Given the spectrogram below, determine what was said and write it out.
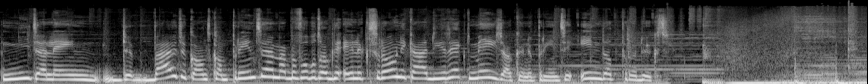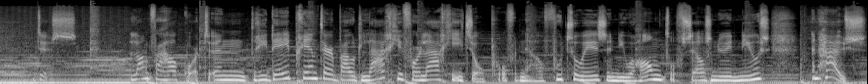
niet alleen de buitenkant kan printen, maar bijvoorbeeld ook de elektronica direct mee zou kunnen printen in dat product. Dus, Lang verhaal kort. Een 3D-printer bouwt laagje voor laagje iets op. Of het nou voedsel is, een nieuwe hand of zelfs nu in het nieuws, een huis.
